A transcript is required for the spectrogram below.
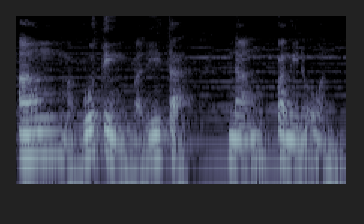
Ang mabuting balita ng Panginoon.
